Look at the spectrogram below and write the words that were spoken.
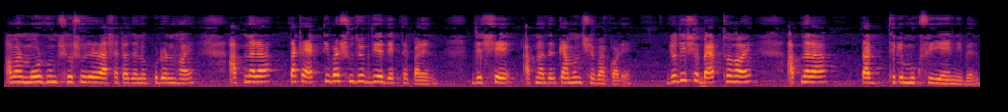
আমার মরহুম শ্বশুরের আশাটা যেন পূরণ হয়। আপনারা তাকে একটিবার সুযোগ দিয়ে দেখতে পারেন যে সে আপনাদের কেমন সেবা করে। যদি সে ব্যর্থ হয়, আপনারা তার থেকে মুখ ফিরিয়ে নেবেন।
